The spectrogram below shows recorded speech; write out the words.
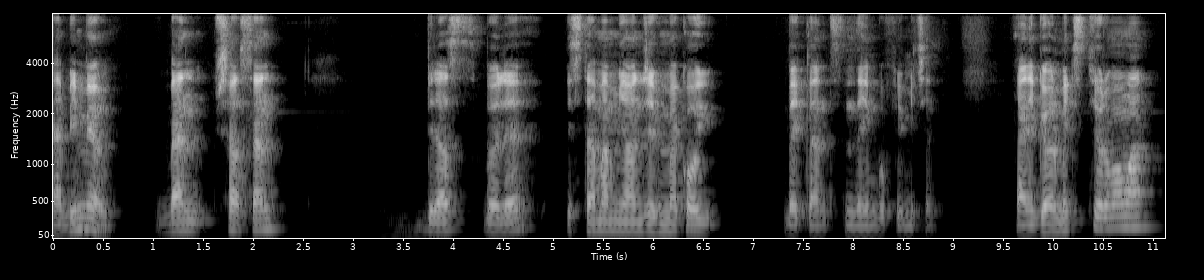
Yani bilmiyorum. Ben şahsen biraz böyle istemem yan cebime koy beklentisindeyim bu film için. Yani görmek istiyorum ama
